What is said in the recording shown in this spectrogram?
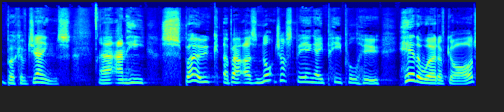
book of James. Uh, and he spoke about us not just being a people who hear the word of God,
